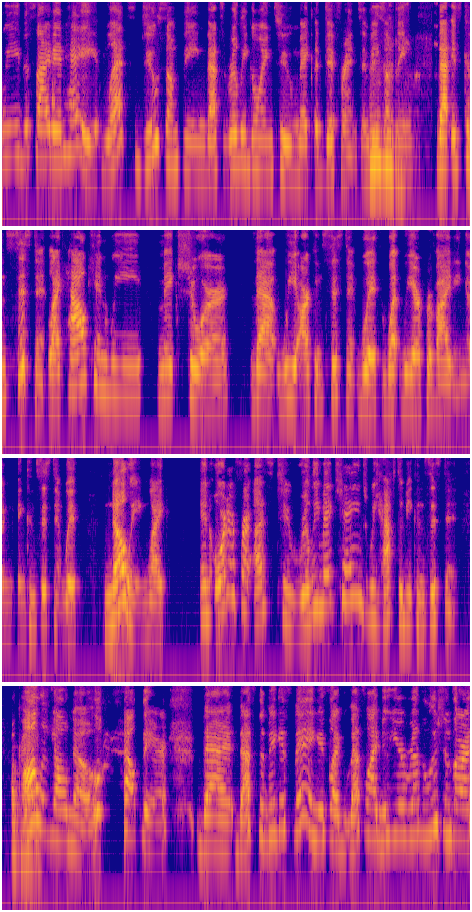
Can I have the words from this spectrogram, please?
we decided, hey, let's do something that's really going to make a difference and be mm-hmm. something that is consistent. Like, how can we make sure that we are consistent with what we are providing and, and consistent with knowing, like, in order for us to really make change, we have to be consistent. Okay. All of y'all know out there that that's the biggest thing. It's like that's why New Year resolutions are a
